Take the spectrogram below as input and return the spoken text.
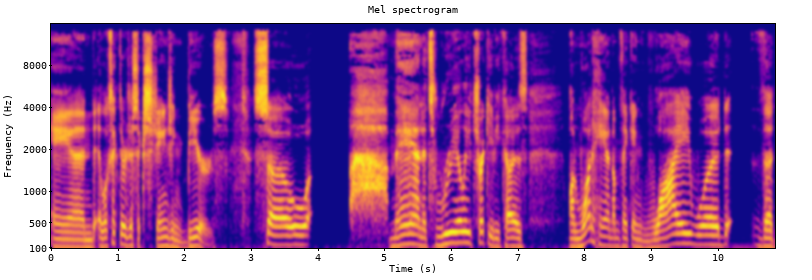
And it looks like they're just exchanging beers. So, ah, man, it's really tricky because on one hand, I'm thinking, why would the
